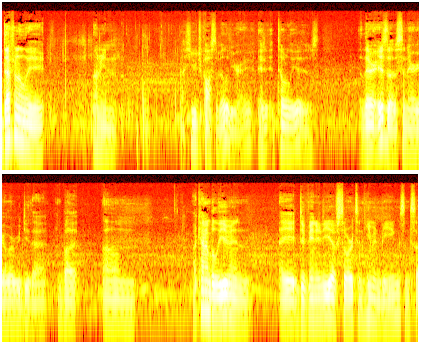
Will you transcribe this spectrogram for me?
definitely, I mean, a huge possibility, right? It, it totally is. There is a scenario where we do that, but um, I kind of believe in a divinity of sorts in human beings, and so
